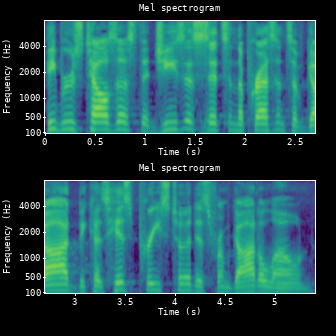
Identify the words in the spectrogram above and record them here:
Hebrews tells us that Jesus sits in the presence of God because his priesthood is from God alone.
